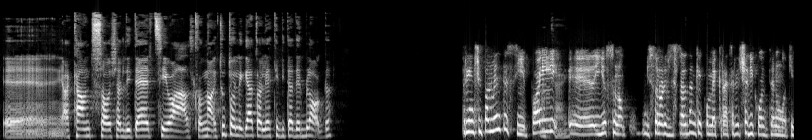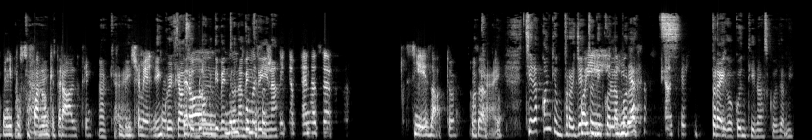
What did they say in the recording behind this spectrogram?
eh, account social di terzi o altro, no, è tutto legato alle attività del blog? Principalmente sì, poi okay. eh, io sono, mi sono registrata anche come creatrice di contenuti, quindi posso okay. farlo anche per altri, okay. semplicemente. In quel caso Però il blog diventa una vetrina. Manager. Sì, esatto, esatto. Ci racconti un progetto poi, di collaborazione? Anche... Prego, continua, scusami.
